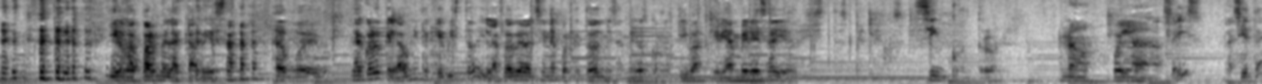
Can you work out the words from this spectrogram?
y raparme la cabeza. Me acuerdo que la única que he visto y la fui a ver al cine porque todos mis amigos con los que iba querían ver esa y yo, "Ay, estos pendejos. Sin control. No, fue la 6, la 7.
